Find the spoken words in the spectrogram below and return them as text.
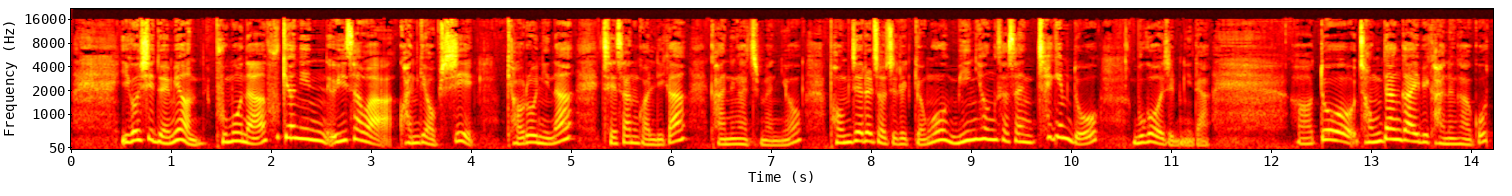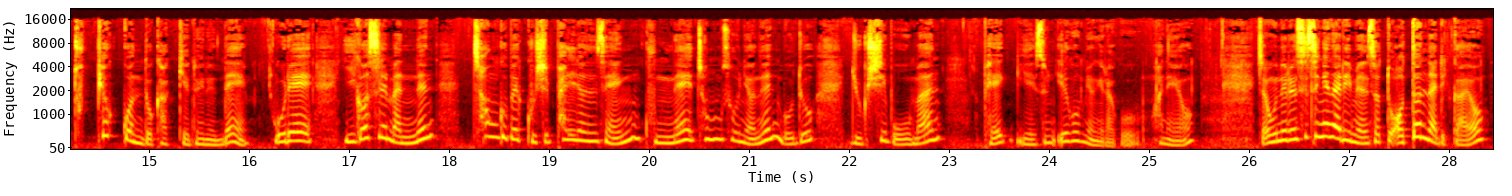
이것이 되면 부모나 후견인 의사와 관계없이 결혼이나 재산 관리가 가능하지만요, 범죄를 저지를 경우 민형사상 책임도 무거워집니다. 어, 또 정당 가입이 가능하고 투표권도 갖게 되는데 올해 이것을 맞는 1998년생 국내 청소년은 모두 65만 167명이라고 하네요. 자, 오늘은 스승의 날이면서 또 어떤 날일까요?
